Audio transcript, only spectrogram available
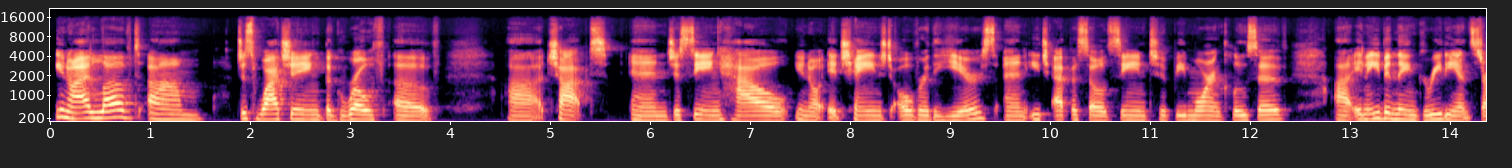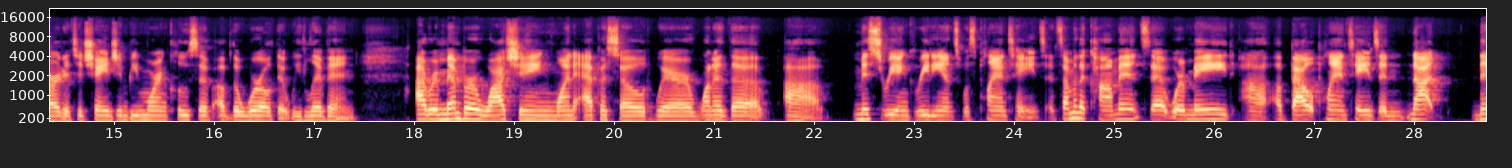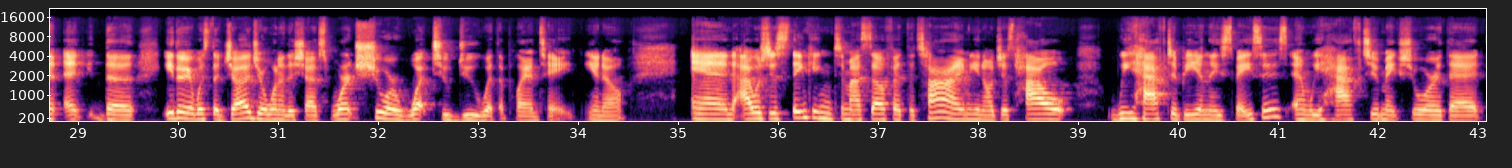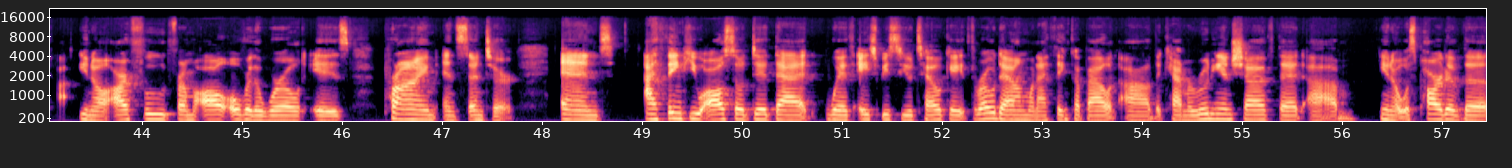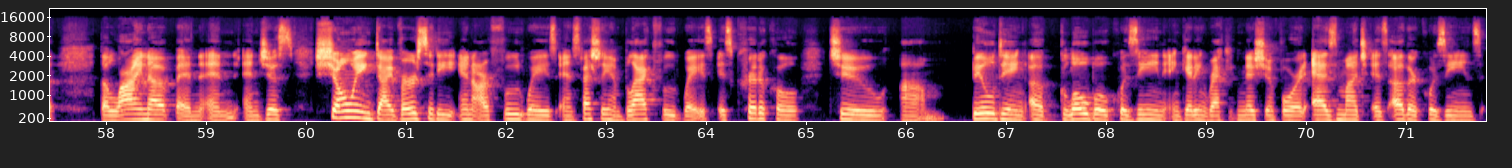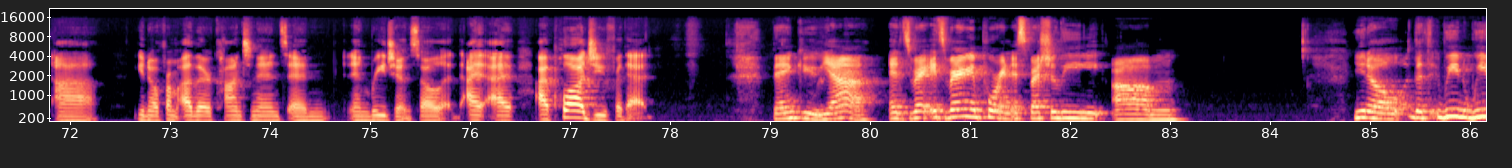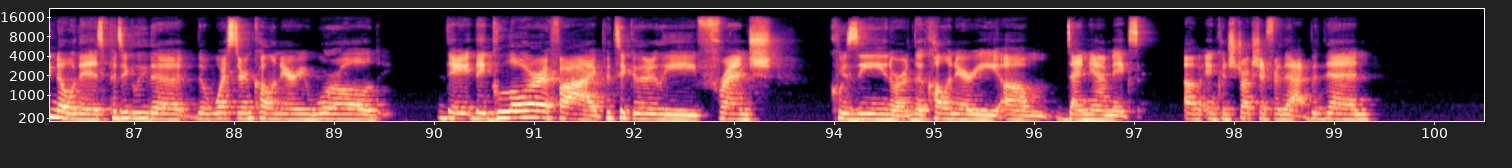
you know, I loved um, just watching the growth of uh, Chopped and just seeing how you know it changed over the years and each episode seemed to be more inclusive uh, and even the ingredients started to change and be more inclusive of the world that we live in. I remember watching one episode where one of the uh, mystery ingredients was plantains and some of the comments that were made uh, about plantains and not the, the either it was the judge or one of the chefs weren't sure what to do with the plantain, you know. And I was just thinking to myself at the time, you know, just how we have to be in these spaces and we have to make sure that you know our food from all over the world is prime and center. And I think you also did that with HBCU Tailgate Throwdown. When I think about uh, the Cameroonian chef that um, you know was part of the the lineup and and and just showing diversity in our foodways and especially in black foodways is critical to um, building a global cuisine and getting recognition for it as much as other cuisines uh, you know from other continents and and regions. So I, I i applaud you for that. Thank you. Yeah. It's very it's very important especially um you know, the, we we know this, particularly the the Western culinary world. they they glorify particularly French cuisine or the culinary um, dynamics of in construction for that. But then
